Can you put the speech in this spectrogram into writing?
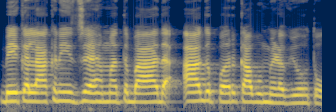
બે કલાકની જહેમત બાદ આગ પર કાબુ મેળવ્યો હતો.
